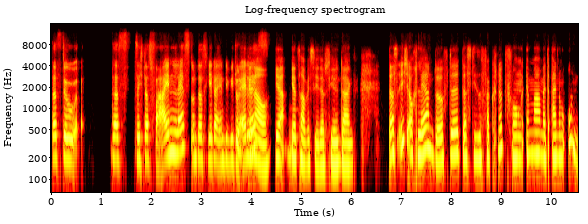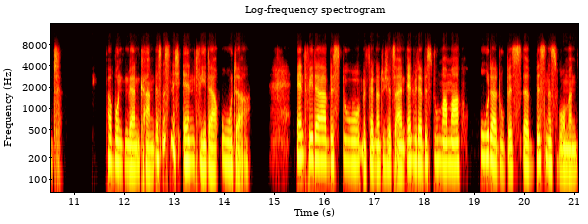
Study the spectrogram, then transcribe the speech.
Dass du, dass sich das vereinen lässt und dass jeder individuell genau. ist. Genau, ja, jetzt habe ich es wieder. Vielen Dank. Dass ich auch lernen dürfte, dass diese Verknüpfung immer mit einem und verbunden werden kann. Es ist nicht entweder oder. Entweder bist du, mir fällt natürlich jetzt ein, entweder bist du Mama oder du bist äh, Businesswoman.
